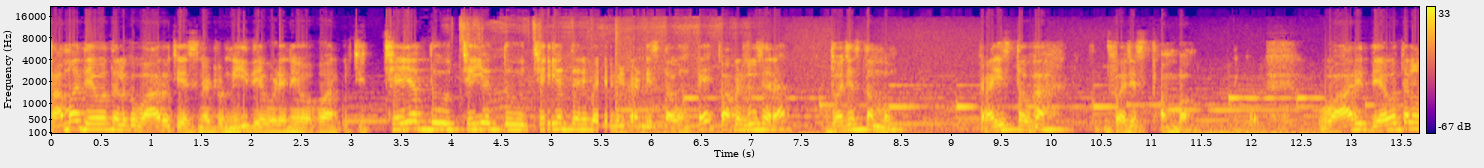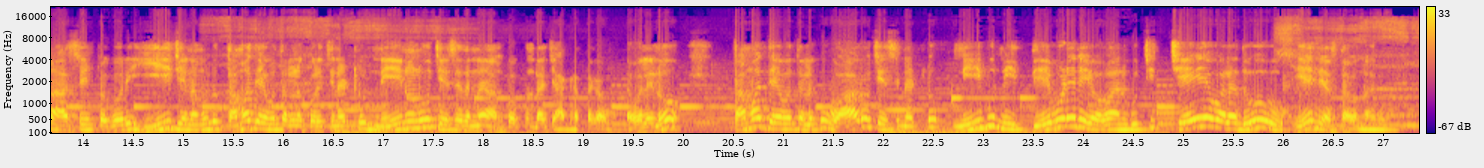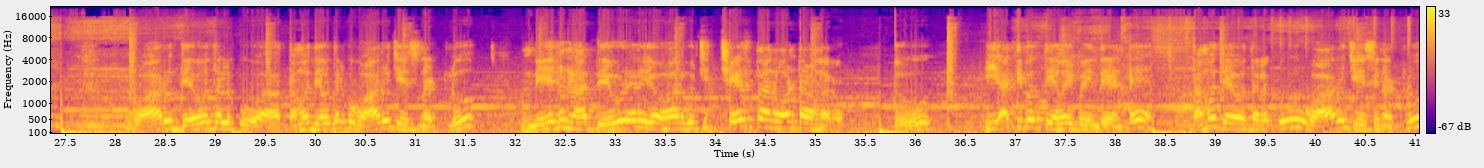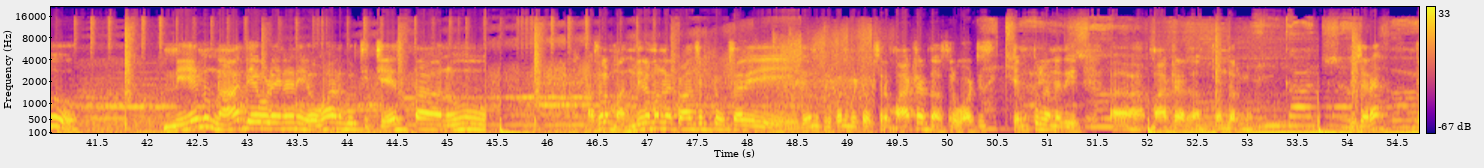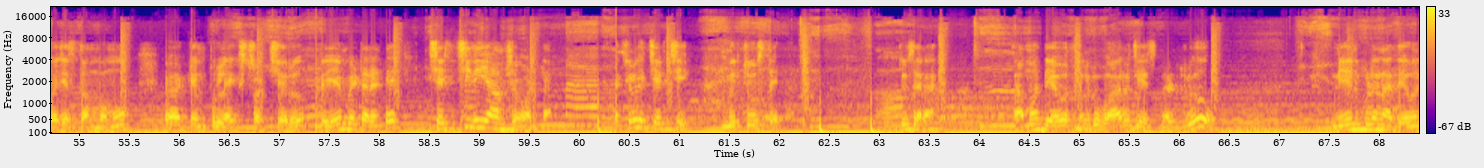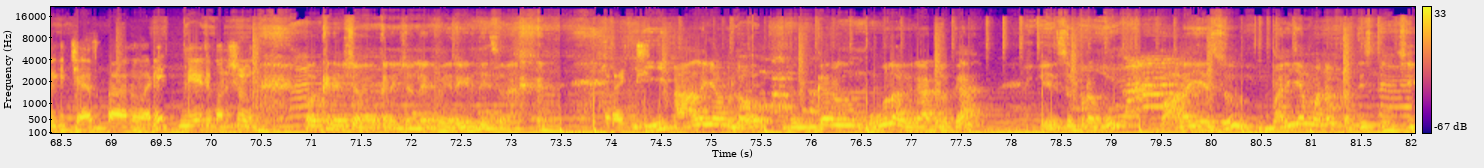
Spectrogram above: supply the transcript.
తమ దేవతలకు వారు చేసినట్లు నీ దేవుడైన యోహాన్ గురించి చేయొద్దు చెయ్యొద్దు చెయ్యొద్దు అని బైబిల్ ఖండిస్తూ ఉంటే సో అక్కడ చూసారా? ధ్వజస్తంభం. క్రైస్తవ ధ్వజస్తంభం. వారి దేవతలను ఆశ్రయింపగోరి ఈ జనములు తమ దేవతలను కొలిచినట్లు నేనును చేసేదని అనుకోకుండా జాగ్రత్తగా ఉండవలెను. తమ దేవతలకు వారు చేసినట్లు నీవు నీ దేవుడైన యోహాను గురించి చేయవలదు. ఏం చేస్తా ఉన్నారు? వారు దేవతలకు తమ దేవతలకు వారు చేసినట్లు నేను నా దేవుడైన యోహాను గురించి చేస్తాను అంటా ఉన్నారు. ఈ అతిభక్తి ఏమైపోయింది అంటే తమ దేవతలకు వారు చేసినట్లు నేను నా దేవుడైన యోహాను గురించి చేస్తాను. అసలు మందిరం అన్న కాన్సెప్ట్ ఒకసారి దేవుని కృపను పెట్టి ఒకసారి మాట్లాడదాం. అసలు వాట్ ఇస్ టెంపుల్ అనేది మాట్లాడదాం తొందరలో. చూసారా? ధ్వజస్తంభము టెంపుల్ లైక్ స్ట్రక్చర్ ఏం పెట్టారంటే చర్చిని అంశం అంట. యాక్చువల్గా చర్చి మీరు చూస్తే. చూసారా? తమ దేవతలకు వారు చేసినట్లు నేను కూడా నా దేవునికి చేస్తాను అని నేటి మనుషులు ఒక్క నిమిషం ఒక్క నిమిషం. లెట్ మీ రీడ్ దిస్ ఈ ఆలయంలో ముగ్గురు మూల విరాటులుగా యేసు ప్రభు బాలయేసు మరియమ్మను ప్రతిష్ఠించి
